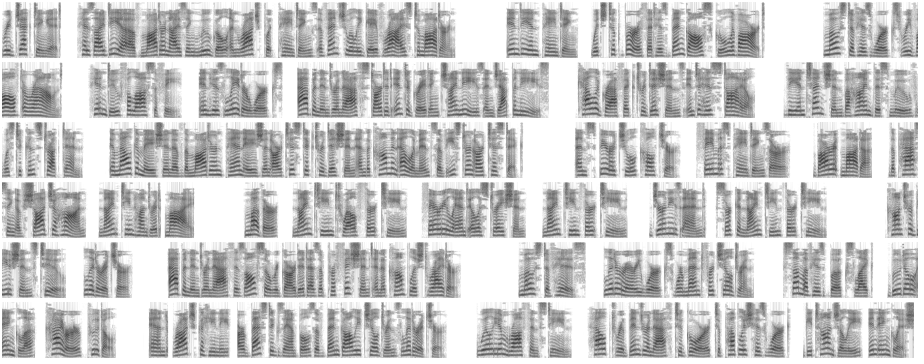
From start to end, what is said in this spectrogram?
rejecting it. His idea of modernizing Mughal and Rajput paintings eventually gave rise to modern Indian painting, which took birth at his Bengal School of Art. Most of his works revolved around Hindu philosophy. In his later works, Abanindranath started integrating Chinese and Japanese calligraphic traditions into his style. The intention behind this move was to construct an amalgamation of the modern Pan-Asian artistic tradition and the common elements of Eastern artistic and spiritual culture. Famous paintings are Bharat Mata, The Passing of Shah Jahan, 1900, My Mother, 1912-13, Fairyland Illustration, 1913, Journey's End, circa 1913. Contributions to literature. Abanindranath is also regarded as a proficient and accomplished writer. Most of his literary works were meant for children. Some of his books like Budo Angla, Khirer Putul, and Rajkahini are best examples of Bengali children's literature. William Rothenstein helped Rabindranath Tagore to publish his work, Gitanjali, in English.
